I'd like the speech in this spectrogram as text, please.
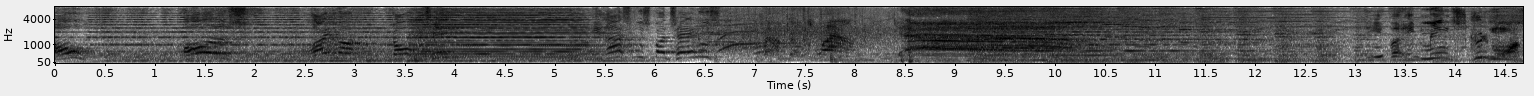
Og årets røgmer går til Erasmus Montanus. Det var ikke min skyld, mor.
